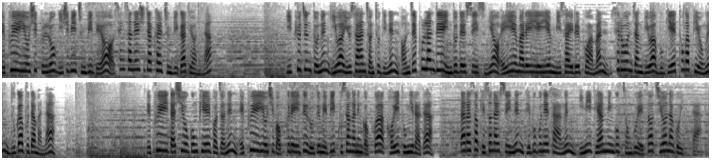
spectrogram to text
FA-50 블록 20이 준비되어 생산을 시작할 준비가 되었나? 이 표준 또는 이와 유사한 전투기는 언제 폴란드에 인도될 수 있으며 AMRAAM 미사일을 포함한 새로운 장비와 무기의 통합 비용은 누가 부담하나? FA-50PL 버전은 FA-50 업그레이드 로드맵이 구상하는 것과 거의 동일하다. 따라서 개선할 수 있는 대부분의 사항은 이미 대한민국 정부에서 지원하고 있다.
